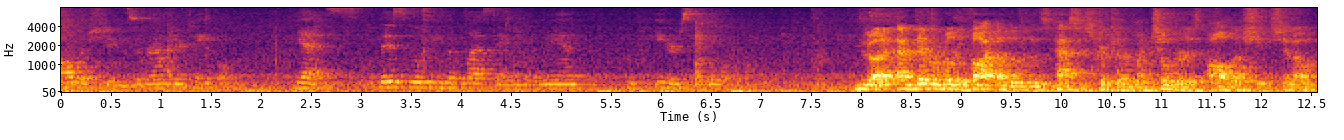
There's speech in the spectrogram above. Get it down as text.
olive shoots around your table. Yes, this will be the blessing of the man who fears the Lord. You know, I, have never really thought, other than this passage of scripture, of my children as olive shoots, you know?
